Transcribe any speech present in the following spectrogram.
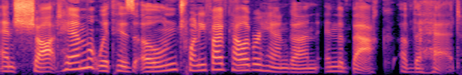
and shot him with his own 25 caliber handgun in the back of the head.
